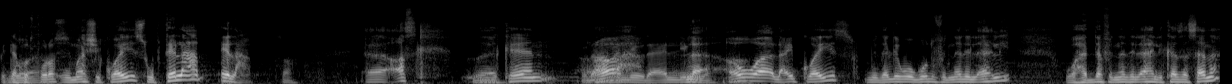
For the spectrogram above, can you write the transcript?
بتاخد و- فرص. وماشي كويس وبتلعب العب. صح. آه، أصل آه، كان وده عمل لي وده قال لي لا وده- آه. هو لعيب كويس بدليل وجوده في النادي الأهلي وهداف النادي الأهلي كذا سنة.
